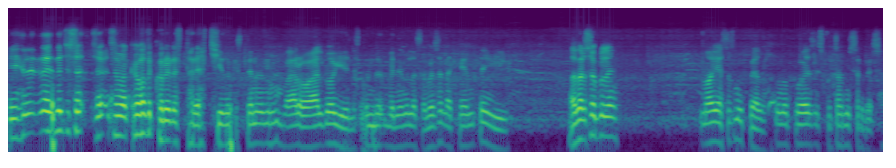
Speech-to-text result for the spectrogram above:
de, hecho, se, me acaba de correr, estaría chido que estén en un bar o algo y le estén vendiendo la cerveza a la gente y... A ver, Sople, no, ya estás muy pedo, tú no puedes disfrutar mi cerveza.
